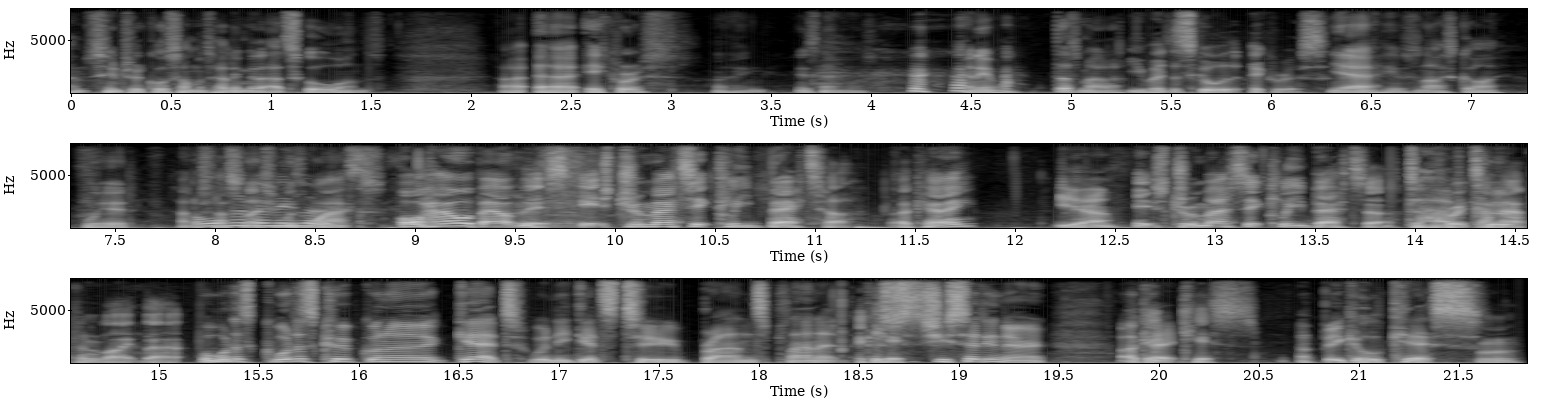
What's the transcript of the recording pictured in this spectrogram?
I seem to recall someone telling me that at school once. Uh, uh, Icarus, I think his name was. anyway, doesn't matter. You went to school with Icarus. Yeah, he was a nice guy. Weird. Had a Older fascination with looks. wax. Or how about this? It's dramatically better. Okay, Yeah. it's dramatically better To have for it to happen like that. But what is what is Coop gonna get when he gets to Brand's planet? Because kiss. she's sitting there. Okay, Big kiss. a big old kiss. Mm.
